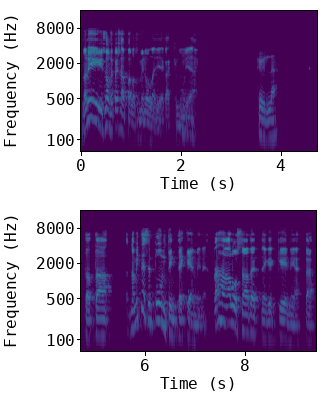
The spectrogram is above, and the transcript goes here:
no niin, se on se pesäpallo, se minun laji ja kaikki muu jää. Kyllä. Tota, no miten se puntin tekeminen? Vähän alussa otettiinkin kiinni, että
